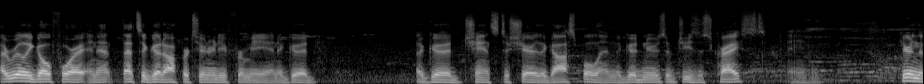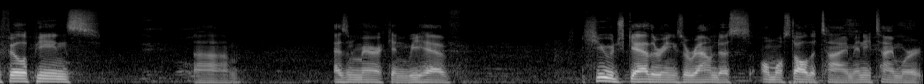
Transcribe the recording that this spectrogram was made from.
I really go for it, and that, that's a good opportunity for me and a good, a good chance to share the gospel and the good news of Jesus Christ. And here in the Philippines, um, as an American, we have huge gatherings around us almost all the time. Anytime we're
